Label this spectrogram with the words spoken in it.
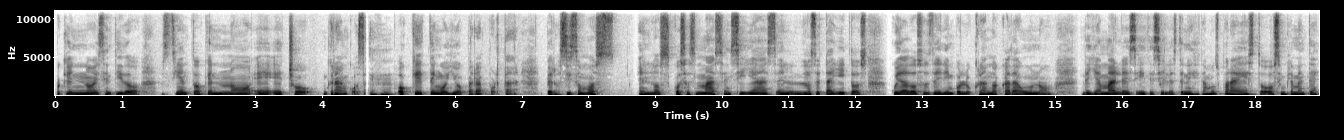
porque no he sentido, siento que no he hecho gran cosa o qué tengo yo para aportar. Pero si somos en las cosas más sencillas, en los detallitos cuidadosos de ir involucrando a cada uno, de llamarles y decirles, te necesitamos para esto, o simplemente,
